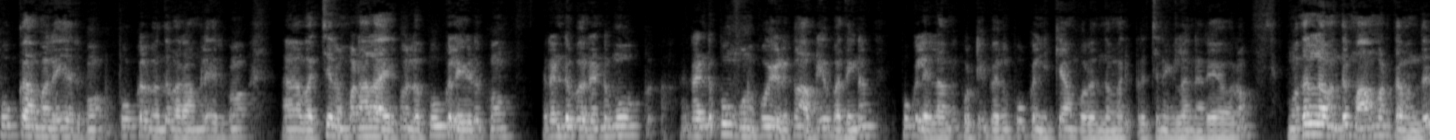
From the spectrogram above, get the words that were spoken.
பூக்காமலே இருக்கும். பூக்கள் வந்து வராமலே இருக்கும். வச்சு ரொம்ப நாள் ஆயிருக்கும் இல்லை பூக்களை எடுக்கும். ரெண்டு பூ ரெண்டு மூ ரெண்டு பூ மூணு பூ எடுக்கும். அப்படியே பார்த்தீங்கன்னா பூக்கள் எல்லாமே கொட்டி போயிடும் பூக்கள் நிற்காம போகிறது இந்த மாதிரி பிரச்சனைகள்லாம் நிறையா வரும். முதல்ல வந்து மாமரத்தை வந்து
